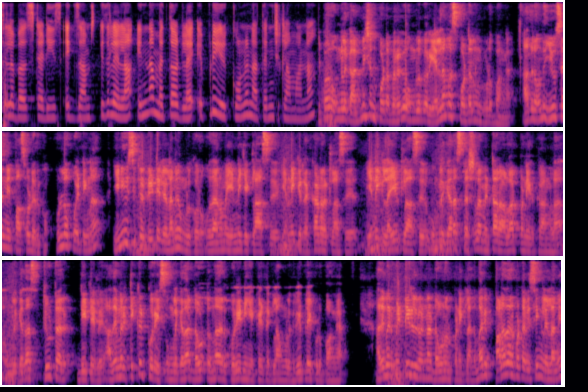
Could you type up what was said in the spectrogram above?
சிலபஸ் ஸ்டடீஸ் எக்ஸாம்ஸ் இதில் எல்லாம் என்ன மெத்தடில் எப்படி இருக்கும்னு நான் தெரிஞ்சுக்கலாமாண்ணா இப்போ உங்களுக்கு அட்மிஷன் போட்ட பிறகு உங்களுக்கு ஒரு எல்எம்எஸ் போர்ட்டல் கொடுப்பாங்க. அதில் வந்து யூசர் நேம் பாஸ்வேர்டு இருக்கும். உள்ளே போயிட்டீங்கன்னா யூனிவர்சிட்டி டீட்டெயில் எல்லாமே உங்களுக்கு வரும். உதாரணமாக என்னைக்கு கிளாஸ் என்னைக்கு ரெக்கார்டர் கிளாஸ் என்னைக்கு லைவ் கிளாஸ் உங்களுக்கு யாராவது ஸ்பெஷலாக மென்டார் அலாட் பண்ணியிருக்காங்களா உங்களுக்கு ஏதாவது டியூட்டர் டீட்டெயில் அதே மாதிரி டிக்கெட் கொரிஸ் உங்களுக்கு ஏதாவது டவுட் இருந்தால் அது கொரி நீங்கள் கேட்டுக்கலாம் உங்களுக்கு ரீப்ளை கொடுப்பாங்க. அதே மாதிரி மெட்டீரியல் வேணால் டவுன்லோட் பண்ணிக்கலாம். அந்த மாதிரி பலதரப்பட்ட விஷயங்கள் எல்லாமே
